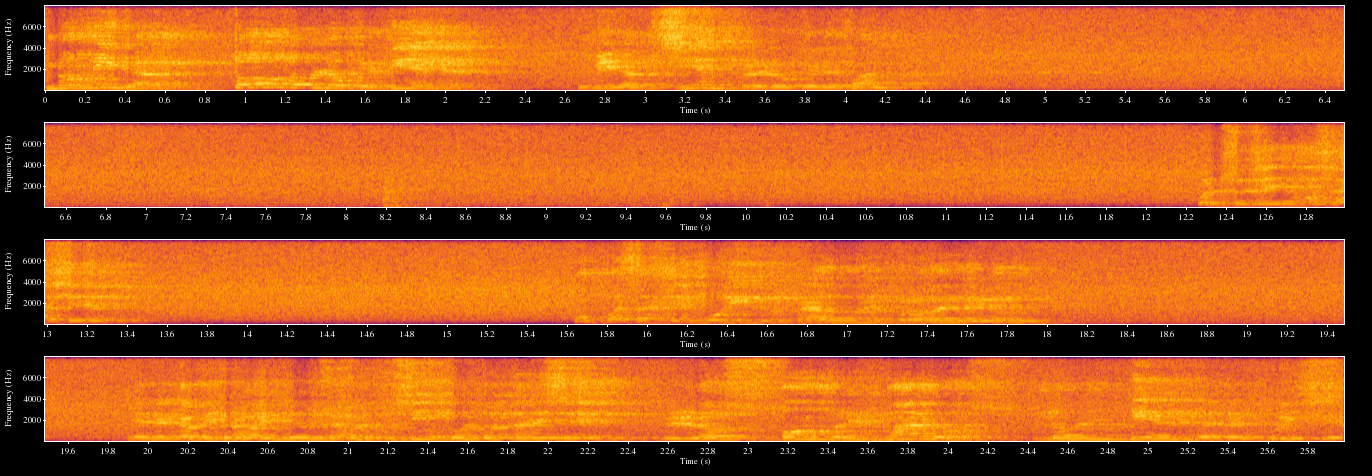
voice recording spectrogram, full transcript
No miran todo lo que tienen, miran siempre lo que le falta. Por eso leíamos ayer un pasaje muy ilustrador en Proverbios, en el capítulo 28, verso 5, donde dice, los hombres malos no entienden el juicio,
